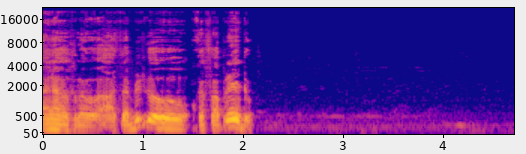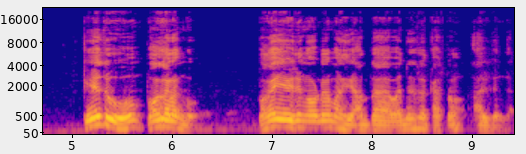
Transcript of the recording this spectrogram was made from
ఆయన అసలు ఆ సబ్జెక్టు ఒక సపరేటు. కేతువు పొగ రంగు. పగ ఏ విధంగా ఉంటుందో మనకి అంత వర్ణించడం కష్టం ఆ విధంగా.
